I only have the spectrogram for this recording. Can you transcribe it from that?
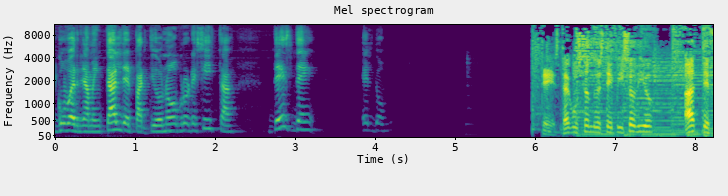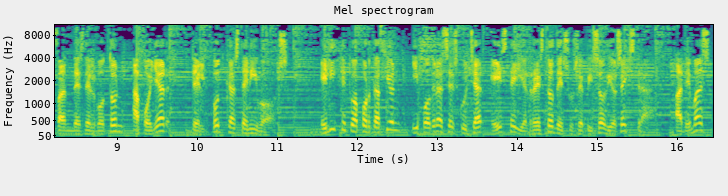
gubernamental del Partido Nuevo Progresista desde el 2000. ¿Te está gustando este episodio? Hazte fan desde el botón Apoyar del podcast de Nivos. Elige tu aportación y podrás escuchar este y el resto de sus episodios extra. Además,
